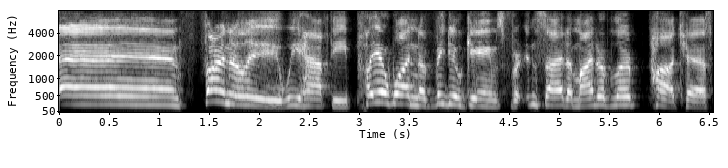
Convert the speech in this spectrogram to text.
And finally, we have the player one of video games for Inside a Minor Blerd podcast.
